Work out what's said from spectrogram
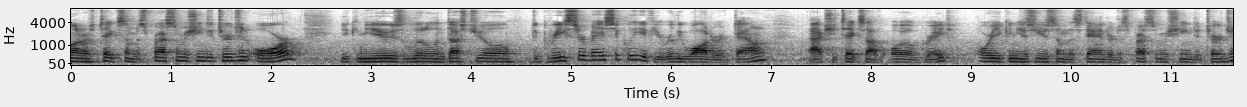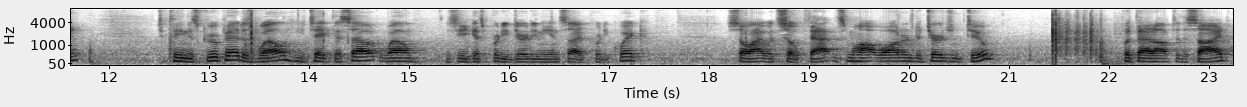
want to take some espresso machine detergent or you can use a little industrial degreaser basically if you really water it down. It actually takes off oil great. Or you can just use some of the standard espresso machine detergent to clean this group head as well. You take this out, well, you see it gets pretty dirty on the inside pretty quick. So I would soak that in some hot water and detergent too. Put that off to the side.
